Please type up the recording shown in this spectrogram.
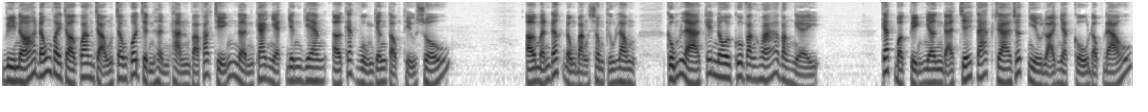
vì nó đóng vai trò quan trọng trong quá trình hình thành và phát triển nền ca nhạc dân gian ở các vùng dân tộc thiểu số. Ở mảnh đất đồng bằng sông Cửu Long cũng là cái nôi của văn hóa văn nghệ. Các bậc tiền nhân đã chế tác ra rất nhiều loại nhạc cụ độc đáo,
